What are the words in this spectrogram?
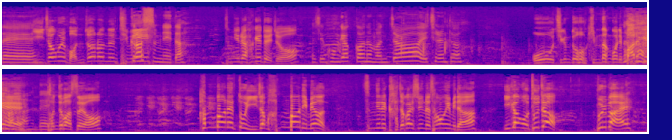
네. 이 점을 먼저 넣는 팀이 그렇습니다. 승리를 하게 되죠. 자, 지금 공격권은 먼저 H렌터 오, 지금도 김남건이 빠르게 네. 던져봤어요. 한 번에 또 2점 한 번이면 승리를 가져갈 수 있는 상황입니다. 이강호 두 점, 불발.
